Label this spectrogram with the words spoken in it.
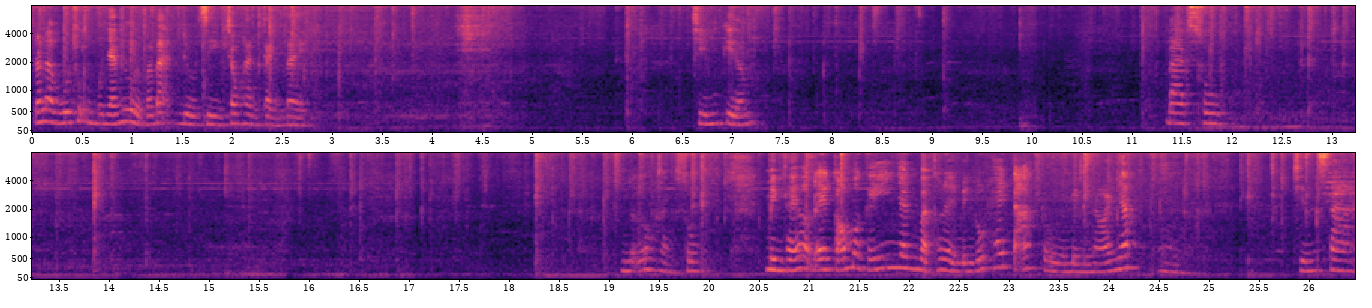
đó là vũ trụ muốn nhắn gửi với bạn điều gì trong hoàn cảnh này? Chín kiếm. Ba xu. Nữ hoàng xu mình thấy ở đây có một cái nhân vật thôi để mình rút hết đã rồi mình nói nhá. Ừ. chiến xa.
